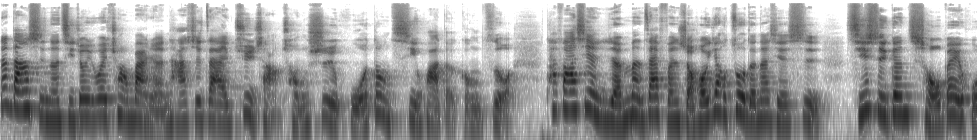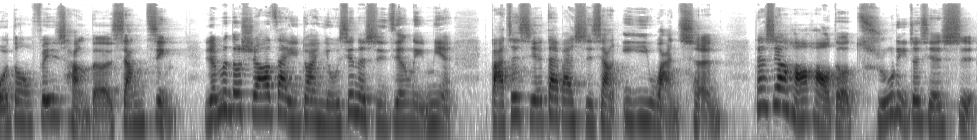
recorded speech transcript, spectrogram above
那当时呢，其中一位创办人，他是在剧场从事活动企划的工作。他发现人们在分手后要做的那些事，其实跟筹备活动非常的相近。人们都需要在一段有限的时间里面，把这些待办事项一一完成。但是要好好的处理这些事，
